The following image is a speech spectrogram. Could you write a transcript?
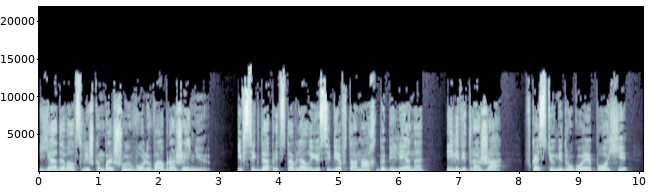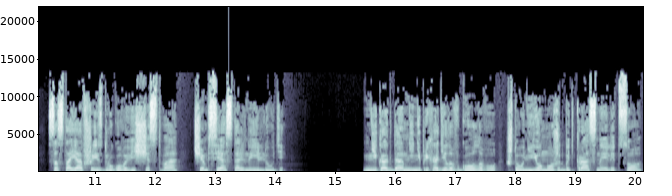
я давал слишком большую волю воображению и всегда представлял ее себе в тонах гобелена или витража, в костюме другой эпохи, состоявшей из другого вещества, чем все остальные люди. Никогда мне не приходило в голову, что у нее может быть красное лицо,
